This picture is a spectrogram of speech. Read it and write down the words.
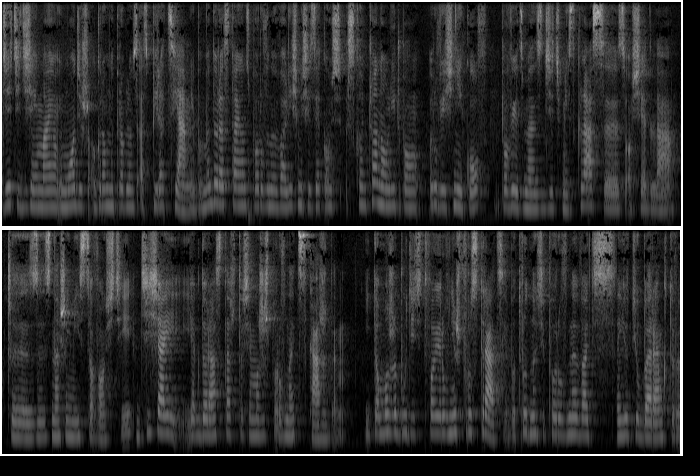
dzieci dzisiaj mają i młodzież ogromny problem z aspiracjami, bo my dorastając porównywaliśmy się z jakąś skończoną liczbą rówieśników, powiedzmy z dziećmi z klasy, z osiedla czy z, z naszej miejscowości. Dzisiaj, jak dorastasz, to się możesz porównać z każdym. I to może budzić Twoje również frustracje, bo trudno się porównywać z YouTuberem, który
